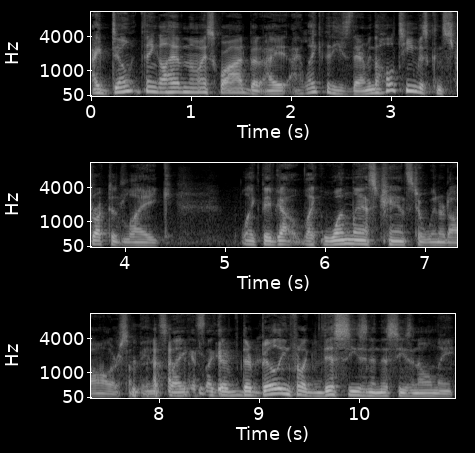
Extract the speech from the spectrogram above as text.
I don't think I'll have him in my squad, but I, I like that he's there. I mean, the whole team is constructed like like they've got like one last chance to win it all or something. It's like it's like they're they're building for like this season and this season only.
